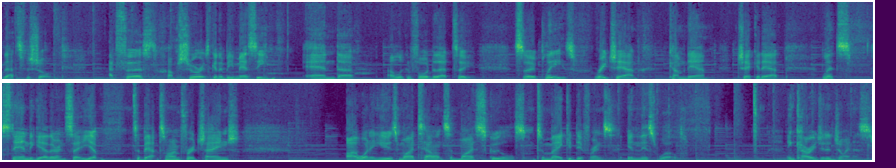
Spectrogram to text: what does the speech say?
That's for sure. At first, I'm sure it's going to be messy, and uh, I'm looking forward to that too. So please reach out, come down, check it out. Let's stand together and say, yep, it's about time for a change. I want to use my talents and my skills to make a difference in this world. Encourage you to join us.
